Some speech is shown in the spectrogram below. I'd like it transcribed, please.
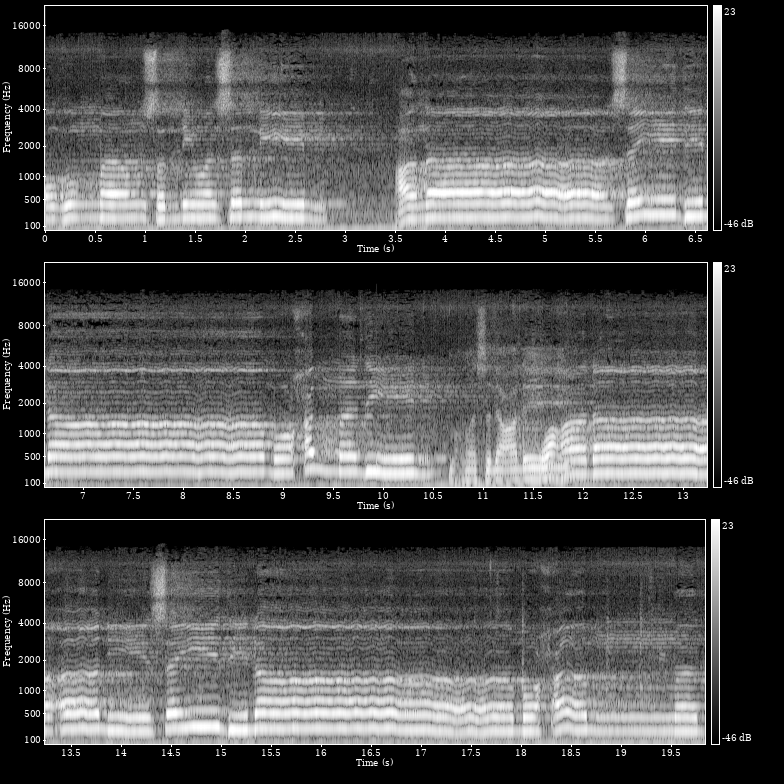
اللهم صل وسلم على سيدنا محمد اللهم صل عليه. وعلى آل سيدنا محمد.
